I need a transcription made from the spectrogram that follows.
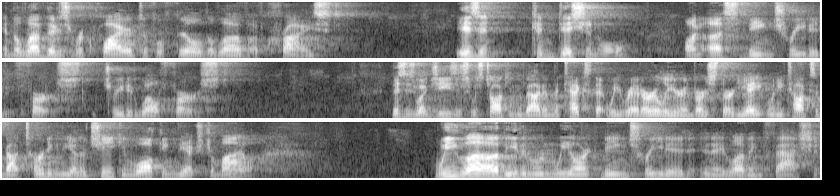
and the love that is required to fulfill the love of Christ isn't conditional on us being treated first, treated well first. This is what Jesus was talking about in the text that we read earlier in verse 38 when he talks about turning the other cheek and walking the extra mile. We love even when we aren't being treated in a loving fashion.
